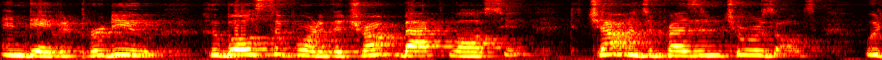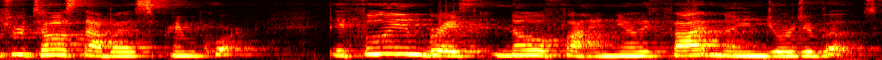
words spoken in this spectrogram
and David Perdue, who both supported the Trump-backed lawsuit to challenge the presidential results, which were tossed out by the Supreme Court. They fully embraced nullifying nearly 5 million Georgia votes.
